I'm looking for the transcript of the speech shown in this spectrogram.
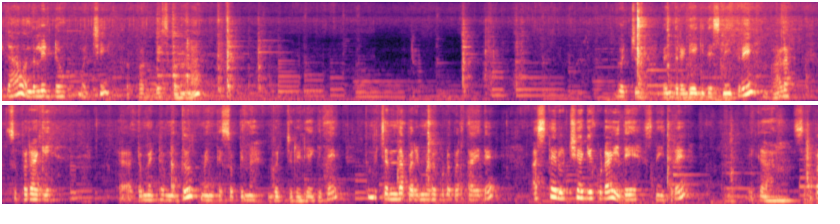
ಈಗ ಒಂದು ಲಿಡ್ಡು ಮುಚ್ಚಿ ಸ್ವಲ್ಪ ಬೇಯಿಸ್ಕೊಳ್ಳೋಣ. ಗೊಜ್ಜು ಬೆಂದು ರೆಡಿಯಾಗಿದೆ ಸ್ನೇಹಿತರೆ. ಭಾಳ ಸೂಪರಾಗಿ ಟೊಮೆಟೊ ಮತ್ತು ಮೆಂತ್ಯ ಸೊಪ್ಪಿನ ಗೊಜ್ಜು ರೆಡಿಯಾಗಿದೆ. ತುಂಬ ಚೆಂದ ಪರಿಮಳ ಕೂಡ ಬರ್ತಾ ಇದೆ. ಅಷ್ಟೇ ರುಚಿಯಾಗಿ ಕೂಡ ಇದೆ ಸ್ನೇಹಿತರೆ. ಈಗ ಸ್ವಲ್ಪ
